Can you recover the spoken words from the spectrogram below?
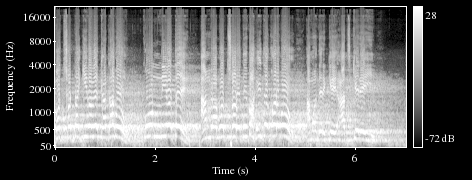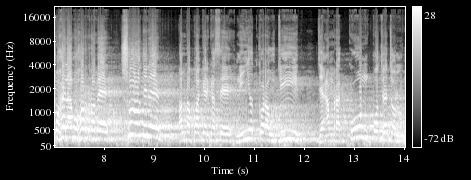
বছরটা কীভাবে কাটাবো কোন নিয়তে আমরা বৎসর অতিবাহিত করব? আমাদেরকে আজকের এই পহেলা মহরমে শুরু দিনে আল্লাহ পাকের কাছে নিয়ত করা উচিত যে আমরা কোন পথে চলব।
